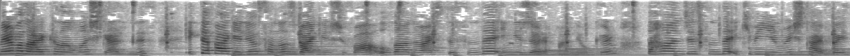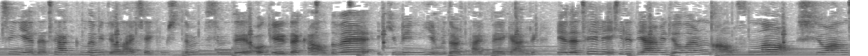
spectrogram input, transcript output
Merhabalar kanalıma hoş geldiniz. İlk defa geliyorsanız ben Gülşifa, Uludağ Üniversitesi'nde İngilizce öğretmenliği okuyorum. Daha öncesinde 2023 tayfa için YDT hakkında videolar çekmiştim. Şimdi o geride kaldı ve 2024 tayfaya geldik. YDT ile ilgili diğer videolarımın altına şu an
